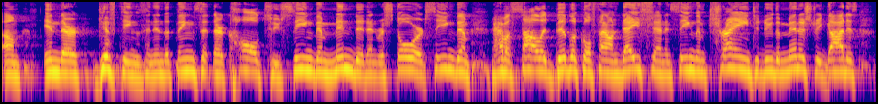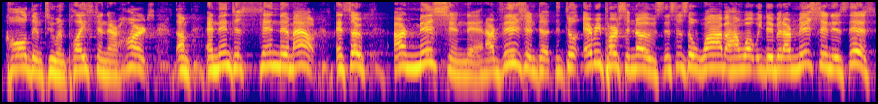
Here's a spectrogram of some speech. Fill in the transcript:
um, in their giftings and in the things that they're called to, seeing them mended and restored, seeing them have a solid biblical foundation, and seeing them trained to do the ministry God has called them to and placed in their hearts, um, and then to send them out. And so our mission then, our vision to, until every person knows this is the why behind what we do, but our mission is this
